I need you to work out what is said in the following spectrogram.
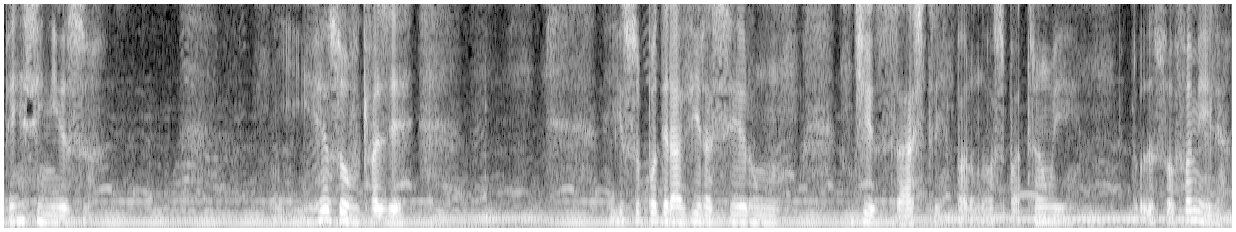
Pense nisso. E resolva o que fazer. Isso poderá vir a ser um desastre para o nosso patrão e toda a sua família.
